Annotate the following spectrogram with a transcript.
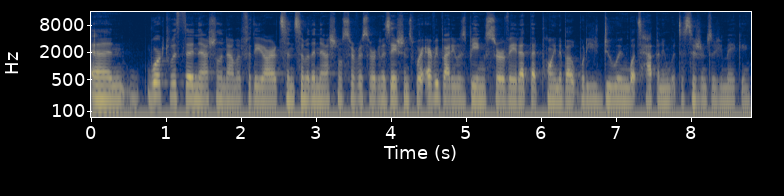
and worked with the National Endowment for the Arts and some of the national service organizations where everybody was being surveyed at that point about what are you doing, what's happening, what decisions are you making.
